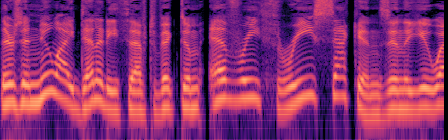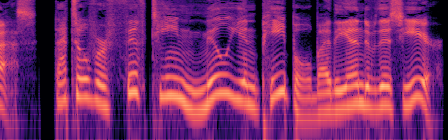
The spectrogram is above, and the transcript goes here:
there's a new identity theft victim every three seconds in the U.S. That's over 15 million people by the end of this year,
